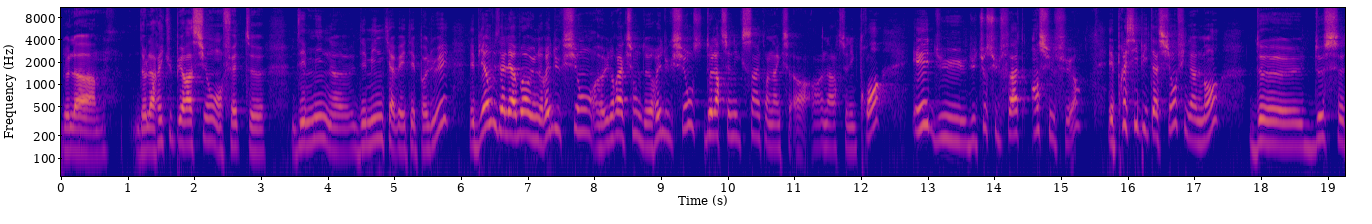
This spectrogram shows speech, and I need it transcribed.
de, la, récupération en fait, euh, des, mines, euh, mines qui avaient été polluées. Eh bien, vous allez avoir une, une réaction de réduction de l'arsenic 5 en, en, arsenic 3 et du, du thiosulfate en sulfure, et précipitation finalement de, de ce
